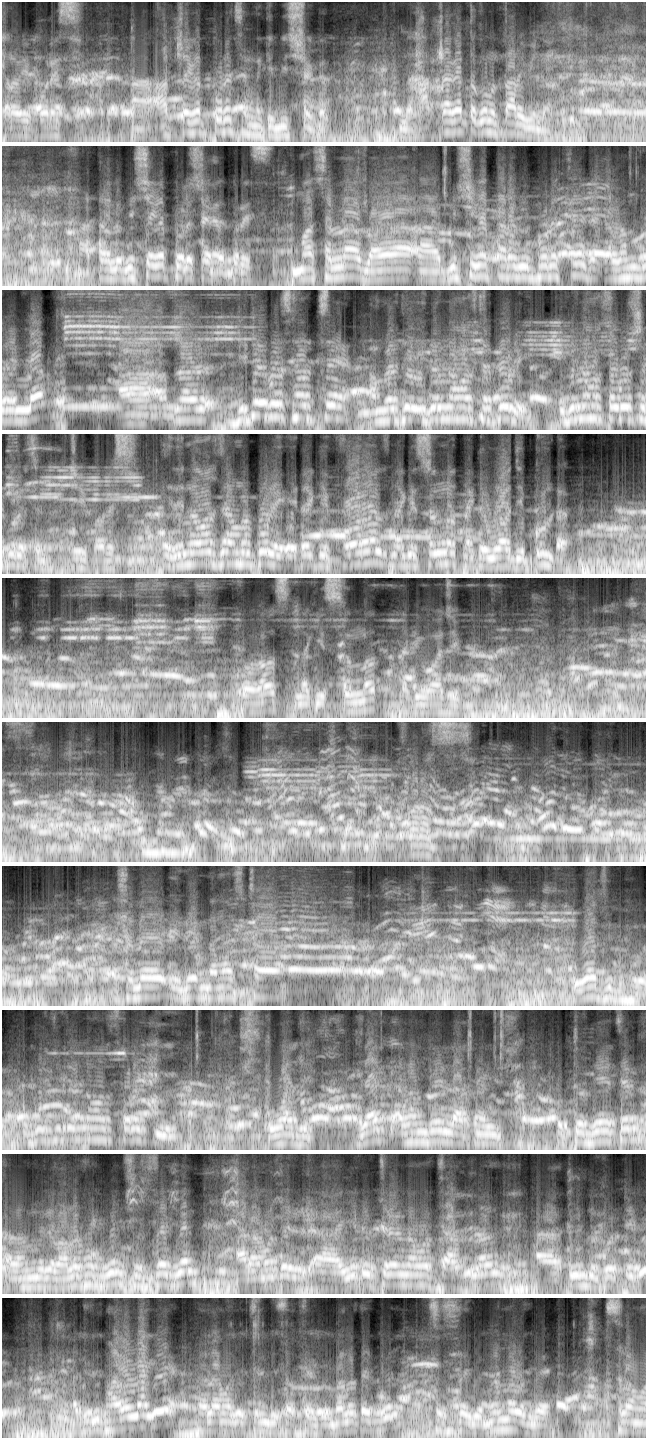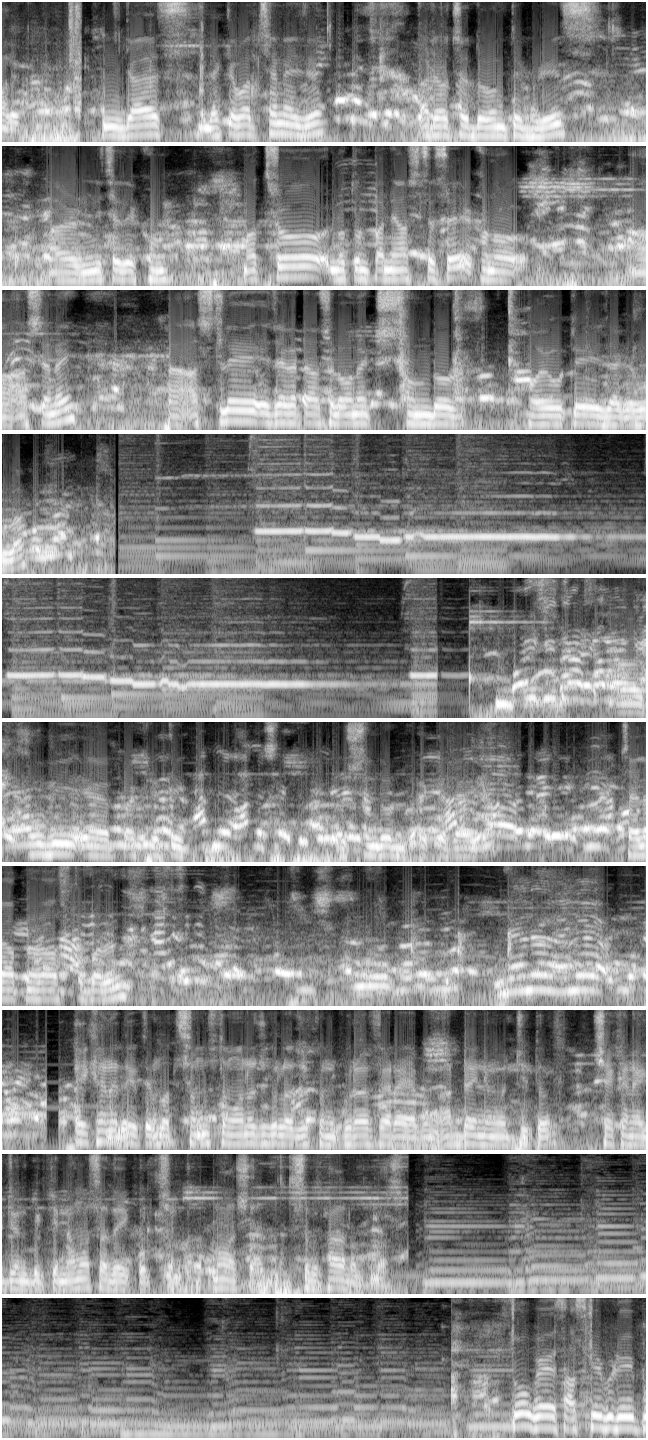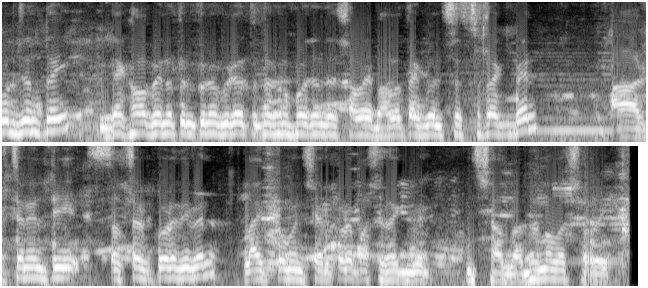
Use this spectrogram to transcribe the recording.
তারা পড়েছে আট টাকা পড়েছেন নাকি বিশ টাকা? না হাত টাকার তো কোনো তারবি না তাহলে বিশ টাকা পড়েছে মাসাল্লাহ ভাইয়া আহ, বিশ টাকা তারাবি পড়েছে আলহামদুলিল্লাহ। আপনার দ্বিতীয় প্রশ্ন হচ্ছে আমরা যে ঈদের নামাজটা পড়ি ঈদের নামাজ অবশ্যই পড়েছেন? জি পড়েছে। ঈদের নামাজ যে আমরা পড়ি এটা কি ফরজ নাকি সুন্নত নাকি ওয়াজিব? কোনটা? ফরজ নাকি সুন্নত নাকি ওয়াজিব? ফরজ আসলে ঈদের নামাজটা ওয়াজিব হবে ঈদের নামাজ পড়া কি? ওয়াজিব। যাক, আলহামদুলিল্লাহ, আপনি উত্তর দিয়েছেন। আলহামদুলিল্লাহ, ভালো থাকবেন, সুস্থ থাকবেন। আর আমাদের ইউটিউব চ্যানেল নাম হচ্ছে আপনার টোয়েন্টি ফোর টিভি। আর যদি ভালো লাগে, তাহলে আমাদের চ্যানেলটি সাবস্ক্রাইব করবেন। ভালো থাকবেন, সুস্থ থাকবেন। ধন্যবাদ ভাই। আসসালামু আলাইকুম। গ্যাস দেখতে পাচ্ছেন এই যে এটা হচ্ছে দুরন্তী ব্রিজ। আর নিচে দেখুন, মাত্র নতুন পানি আসতেছে, এখনও আসে নাই। আসলে এই জায়গাটা আসলে অনেক সুন্দর হয়ে ওঠে এই জায়গাগুলো। খুবই প্রাকৃতিক সুন্দর একটা জায়গা। চাইলে আপনারা আসতে পারেন। এখানে দেখুন সমস্ত মানুষগুলো যখন ঘোরাফেরায় এবং আড্ডায় নিমজ্জিত সেখানে একজন ব্যক্তি নামাজ আদায় করছেন। মহাশয় সুবহানাল্লাহ। তো গাইস আজকের ভিডিও এই পর্যন্তই। দেখা হবে নতুন কোনো ভিডিও ততক্ষণ পর্যন্ত সবাই ভালো থাকবেন সুস্থ থাকবেন। আর চ্যানেলটি সাবস্ক্রাইব করে দিবেন লাইক কমেন্ট শেয়ার করে পাশে থাকবেন। ইনশাআল্লাহ। ধন্যবাদ সবাই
